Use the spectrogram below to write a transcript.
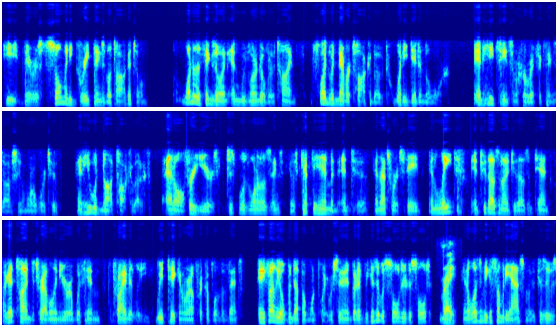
he. There was so many great things about talking to him. One of the things, though, and, and we've learned over the time, Floyd would never talk about what he did in the war, and he'd seen some horrific things, obviously, in World War II. and he would not talk about it at all for years. It just was one of those things. It was kept to him, and and to and that's where it stayed. And late in 2009, 2010, I got time to travel in Europe with him privately. We'd taken him around for a couple of events, and he finally opened up at one point. We're sitting there, but because it was soldier to soldier, Right. and it wasn't because somebody asked him, because it was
